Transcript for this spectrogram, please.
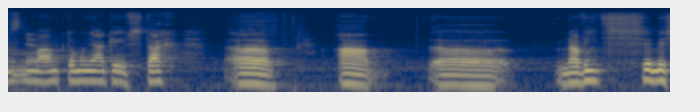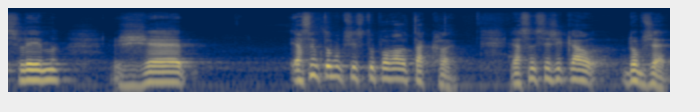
vztah. mám k tomu nějaký vztah. E, a Eh, navíc si myslím, že já jsem k tomu přistupoval takhle. Já jsem si říkal, dobře,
